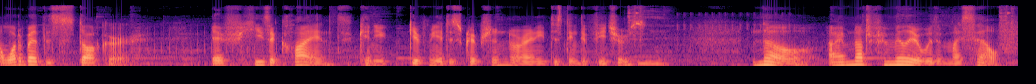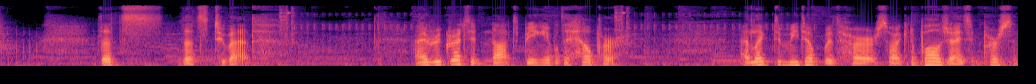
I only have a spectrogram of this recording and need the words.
And what about this stalker? If he's a client, can you give me a description or any distinctive features? No, I'm not familiar with him myself. That's... that's too bad. I regretted not being able to help her. I'd like to meet up with her so I can apologize in person.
